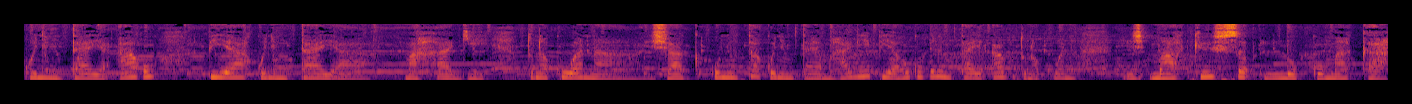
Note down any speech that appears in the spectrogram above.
kwenye mtaa ya Aru, pia kwenye mtaa ya Mahagi tunakuwa na Jacques Onyota kwenye mtaa ya Mahagi, pia huku kwenye mtaa ya Aru tunakuwa na Marcus Lokomaka.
